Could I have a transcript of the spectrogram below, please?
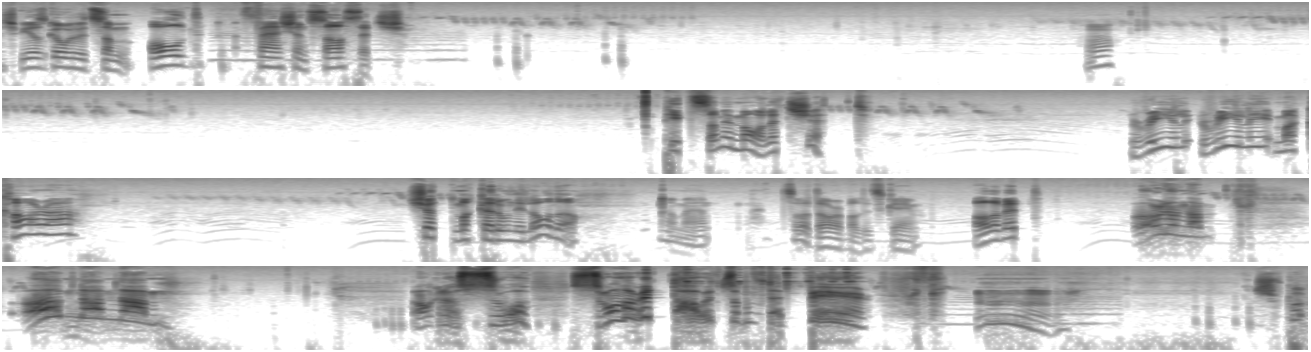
Should we just go with some old-fashioned sausage? Hmm? Pizza med malet kött. Really, really, Macara? köttmakaronilåda. Oh man, so adorable this game. All of it? Oh nom nom! Oh nom nom! I'm gonna sw swallow it down with some of that beer! Mmm. Swoop.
